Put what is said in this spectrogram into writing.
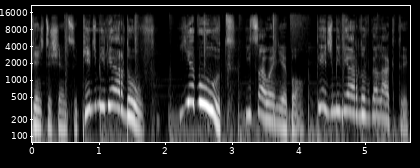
5 tysięcy? 5 miliardów! Jebut! I całe niebo. 5 miliardów galaktyk.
